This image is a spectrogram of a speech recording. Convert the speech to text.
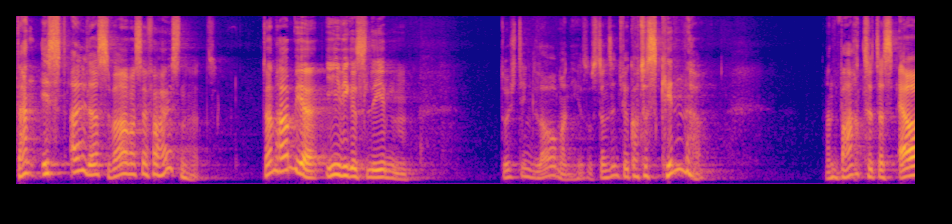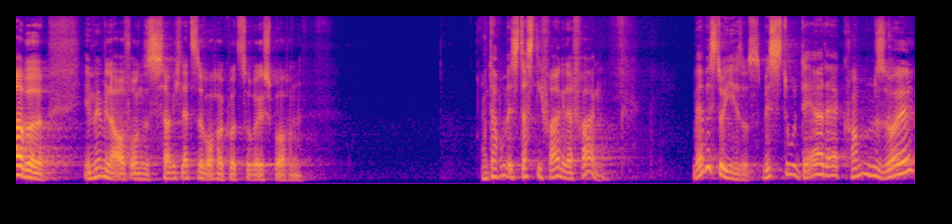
dann ist all das wahr, was er verheißen hat. Dann haben wir ewiges Leben durch den Glauben an Jesus. Dann sind wir Gottes Kinder. Dann wartet das Erbe im Himmel auf uns. Habe ich letzte Woche kurz darüber gesprochen. Und darum ist das die Frage der Fragen. Wer bist du, Jesus? Bist du der, der kommen soll?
